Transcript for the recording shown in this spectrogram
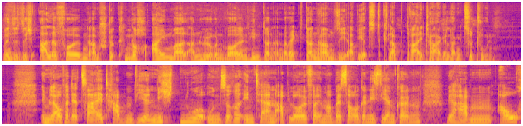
wenn Sie sich alle Folgen am Stück noch einmal anhören wollen, hintereinander weg, dann haben Sie ab jetzt knapp drei Tage lang zu tun. Im Laufe der Zeit haben wir nicht nur unsere internen Abläufe immer besser organisieren können, wir haben auch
